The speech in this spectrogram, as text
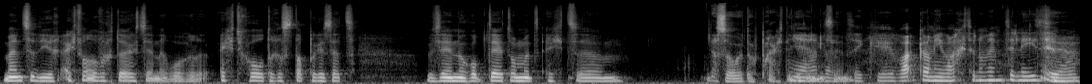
mensen die er echt van overtuigd zijn. Er worden echt grotere stappen gezet. We zijn nog op tijd om het echt... Um, dat zou toch prachtig ja, zijn. Ja, ik uh, kan niet wachten om hem te lezen. Ja,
